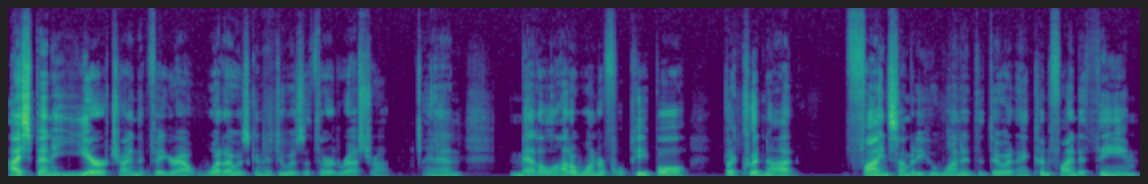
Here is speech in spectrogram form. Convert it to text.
I spent a year trying to figure out what I was going to do as a third restaurant and met a lot of wonderful people but could not find somebody who wanted to do it and couldn't find a theme.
